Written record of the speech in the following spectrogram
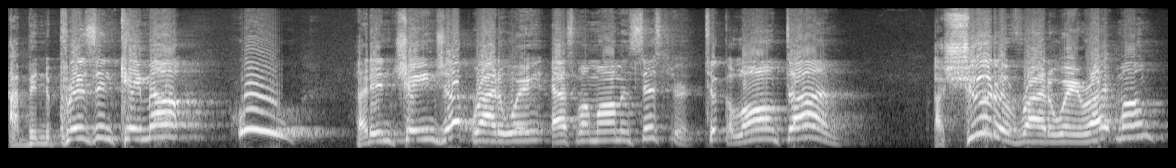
I've been to prison, came out, whoo, I didn't change up right away. Asked my mom and sister. Took a long time. I should have right away, right, mom?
